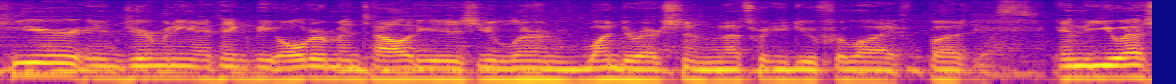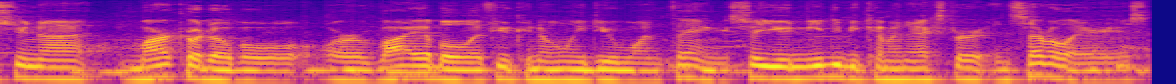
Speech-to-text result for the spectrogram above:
here in Germany, I think the older mentality is you learn one direction and that's what you do for life. But in the U.S., you're not marketable or viable if you can only do one thing. So you need to become an expert in several areas.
